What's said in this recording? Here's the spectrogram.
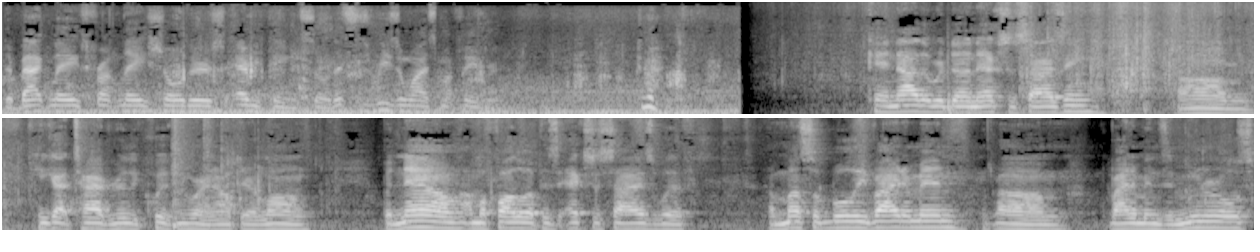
their back legs, front legs, shoulders, everything. So this is the reason why it's my favorite. Okay, now that we're done exercising, um, he got tired really quick. We weren't out there long. But now I'm gonna follow up his exercise with a muscle bully vitamin, um, vitamins and minerals.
